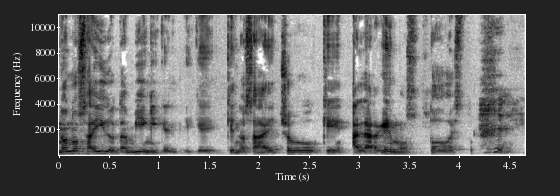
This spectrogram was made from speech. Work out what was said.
no nos ha ido tan bien y, que, que, nos ha hecho que alarguemos todo esto.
